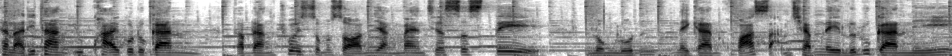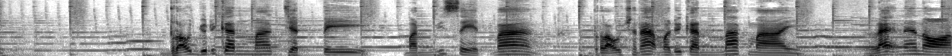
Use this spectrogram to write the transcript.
ขณะที่ทางยูคายกูดูกันกำลังช่วยสโมสรอย่างแมนเชสเตอร์ซิตี้ลงลุ้นในการคว้า 3 แชมป์ในฤดูกาลนี้ เราอยู่ด้วยกันมา 7 ปี มันวิเศษมาก เราชนะมาด้วยกันมากมาย และแน่นอน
